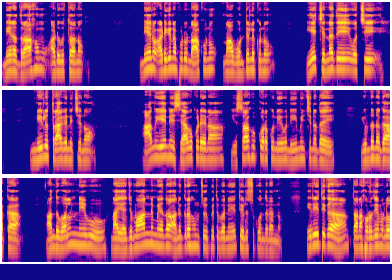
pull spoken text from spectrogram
నేను ద్రాహం అడుగుతాను? నేను అడిగినప్పుడు నాకును నా ఒంటెలకును ఏ చిన్నది వచ్చి నీళ్ళు త్రాగనిచ్చునో? ఆమెయే నీ సేవకుడైన? ఇసాకు కొరకు నీవు నియమించినదై యుండునుగాక. అందువలన నీవు నా యజమాని మీద అనుగ్రహం చూపితవని తెలుసుకుందనన్ను. ఈ రీతిగా తన హృదయంలో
